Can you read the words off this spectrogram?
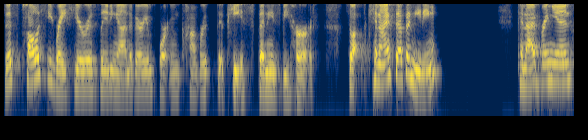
this policy right here is leading on a very important piece that needs to be heard. So can I set up a meeting? Can I bring in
